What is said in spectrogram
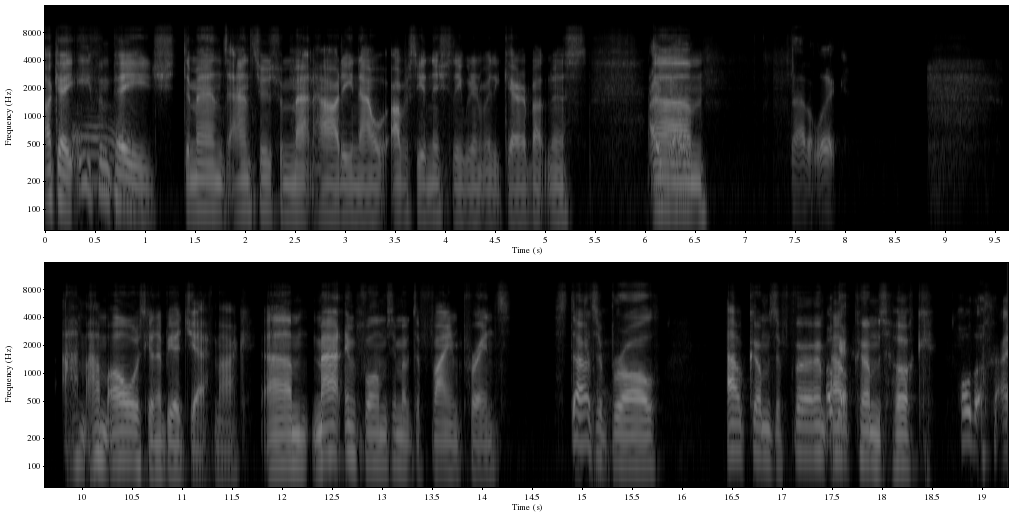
okay, Oh. Ethan Page demands answers from Matt Hardy. Now, obviously, initially we didn't really care about this. Um, Not a lick. I'm I'm always gonna be a Jeff Mark. Um, Matt informs him of the fine print. Starts a brawl. Out comes a firm. Okay. Out comes Hook. Hold on. I,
